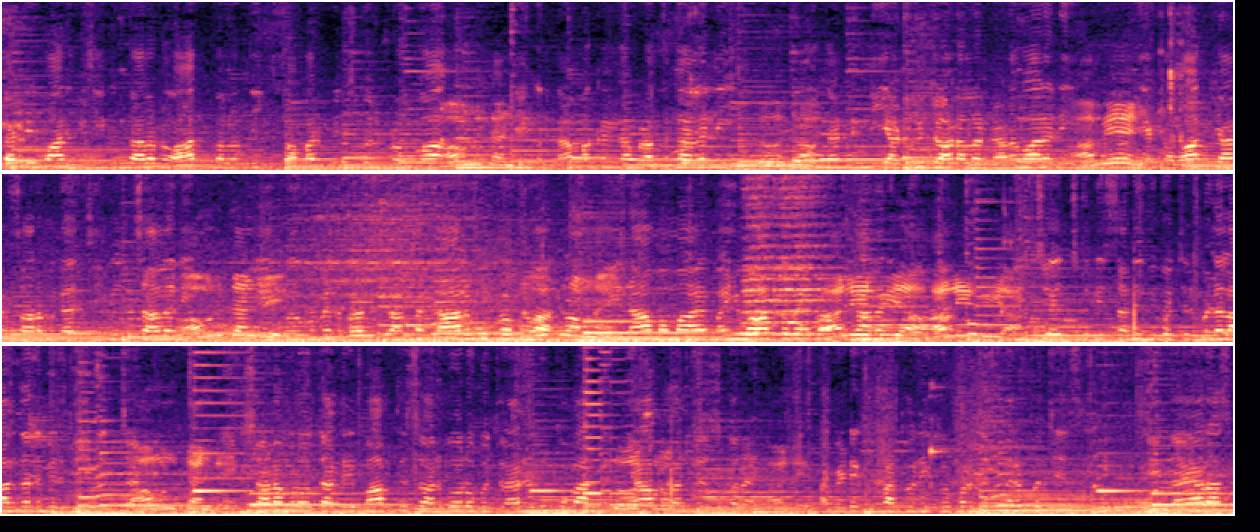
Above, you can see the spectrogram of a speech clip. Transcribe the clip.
తండ్రి వారి జీవితాలను ఆత్మలను నీకు సమర్పించుకొని ప్రభువా నీకు నమ్మకంగా బ్రతకాలని తండ్రి నీ అడుగు జాడలో నడవాలని నీ యొక్క వాక్యానుసారంగా జీవించాలని ఈ భూమి మీద బ్రతికినంత కాలము ప్రభువా నీ నామ మహి- మహిమార్థమే బ్రతకాలని ప్రభువా. నిశ్చయించుకుని సన్నిధికి వచ్చిన బిడ్డలందరినీ మీరు క్షణంలో తండ్రి బాప్తిస అనుభవంలోకి వచ్చిన అరుణ్ కుమార్ జ్ఞాపకం చేసుకోనండి. ఆ బిడ్డకి పట్ల నీ కృపను విస్తరింపచేసి నీ దయారాశి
